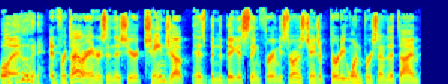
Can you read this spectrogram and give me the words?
Well, I'm good. And, and for Tyler Anderson this year, changeup has been the biggest thing for him. He's throwing his changeup 31% of the time,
